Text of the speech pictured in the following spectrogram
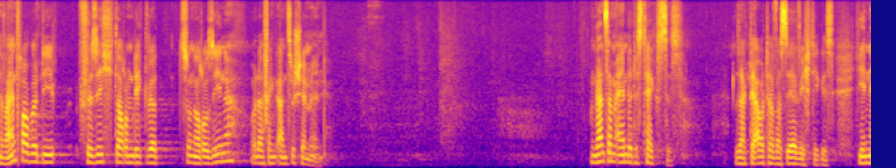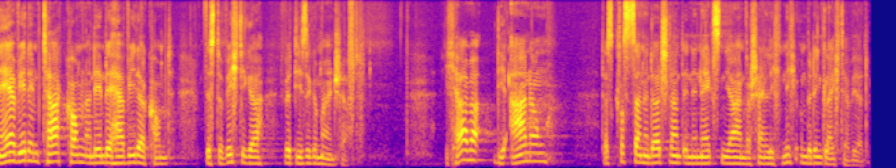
Eine Weintraube, die für sich darum liegt, wird zu einer Rosine oder fängt an zu schimmeln. Und ganz am Ende des Textes sagt der Autor was sehr Wichtiges. Je näher wir dem Tag kommen, an dem der Herr wiederkommt, desto wichtiger wird diese Gemeinschaft. Ich habe die Ahnung, dass Christsein in Deutschland in den nächsten Jahren wahrscheinlich nicht unbedingt leichter wird.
